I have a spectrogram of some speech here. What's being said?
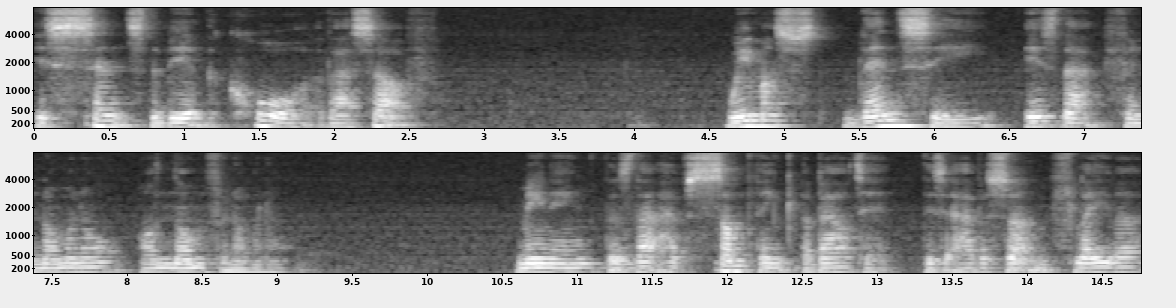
is sensed to be at the core of ourself we must then see is that phenomenal or non-phenomenal Meaning, does that have something about it? Does it have a certain flavour,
